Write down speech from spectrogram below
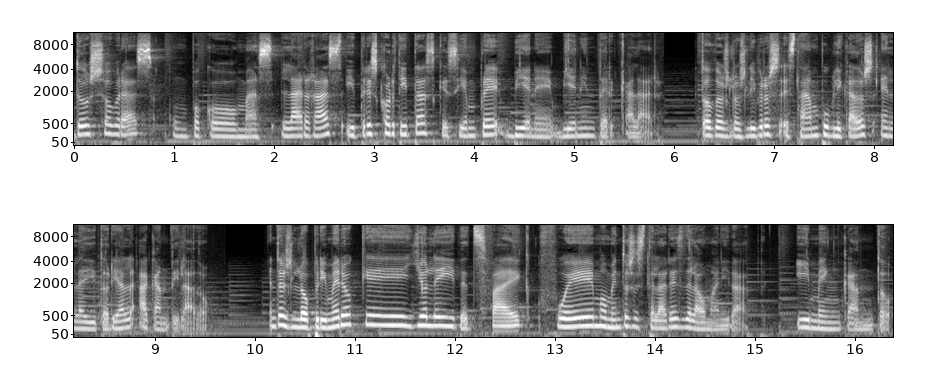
dos obras un poco más largas y tres cortitas que siempre viene bien intercalar. Todos los libros están publicados en la editorial Acantilado. Entonces, lo primero que yo leí de Zweig fue Momentos Estelares de la Humanidad y me encantó.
